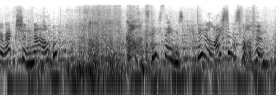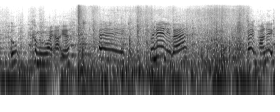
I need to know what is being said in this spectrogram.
direction now. God, these things, you need a license for them. Oh, coming right at you. Hey, we're nearly there. Don't panic.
